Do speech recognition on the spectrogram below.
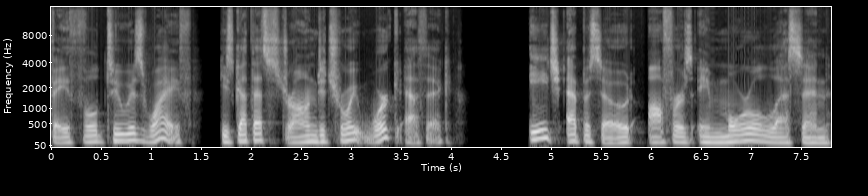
faithful to his wife. He's got that strong Detroit work ethic. Each episode offers a moral lesson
